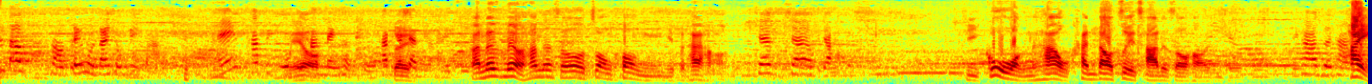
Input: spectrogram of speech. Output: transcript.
是当找陈文当兄弟吧？哎，他比我比他 man 很多，他比较像女孩子。啊，那没有，他那时候状况也不太好。现在现在又比较好。比过往的他我看到最差的时候好很多。你看他最差。嗨，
